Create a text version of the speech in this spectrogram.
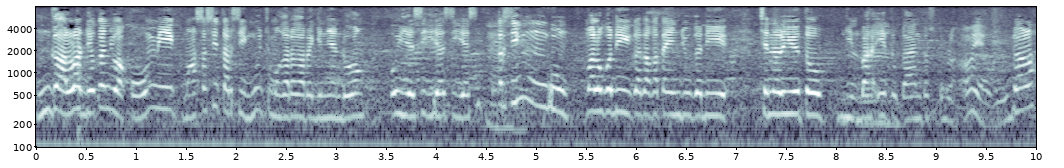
Enggak lah, dia kan juga komik. Masa sih tersinggung cuma gara-gara ginian doang? Oh iya sih, iya sih, iya sih. Hmm. Tersinggung. Malah gue dikata-katain juga di channel YouTube gibah Hmm. itu kan. Terus gue bilang, oh ya udahlah.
